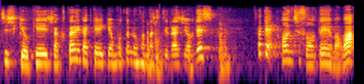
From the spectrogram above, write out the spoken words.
知識を経営者2人が経験をもとにお話しているラジオです。さて、本日のテーマは、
